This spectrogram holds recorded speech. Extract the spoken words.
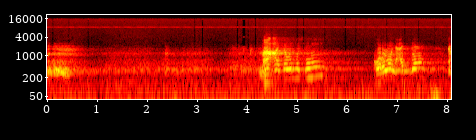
ما عاشوا المسلمين؟ قرون عدة.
